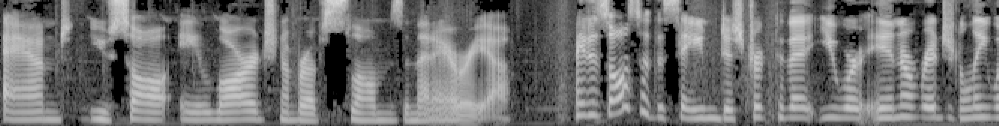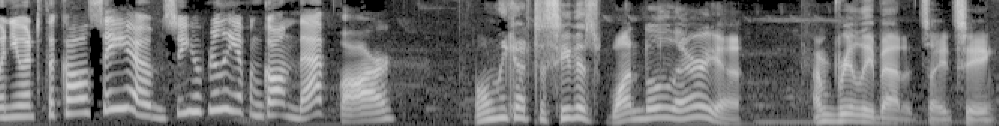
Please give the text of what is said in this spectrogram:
and you saw a large number of slums in that area. It is also the same district that you were in originally when you went to the Coliseum, so you really haven't gone that far. Only got to see this one little area. I'm really bad at sightseeing.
